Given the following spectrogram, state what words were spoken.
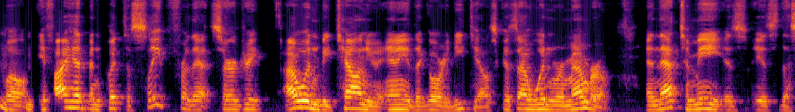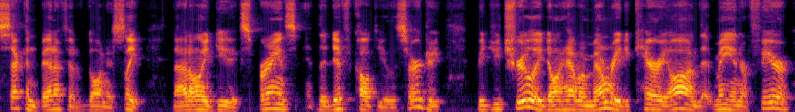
Well, if I had been put to sleep for that surgery, I wouldn't be telling you any of the gory details because I wouldn't remember them. And that to me is is the second benefit of going to sleep. Not only do you experience the difficulty of the surgery, but you truly don't have a memory to carry on that may interfere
